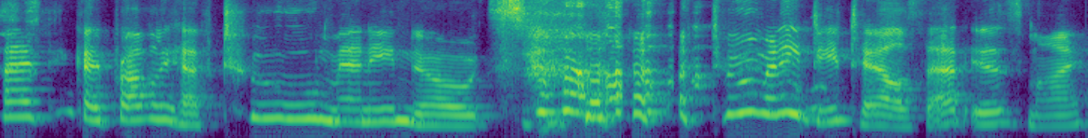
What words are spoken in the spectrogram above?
I think I probably have too many notes, too many details. That is my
